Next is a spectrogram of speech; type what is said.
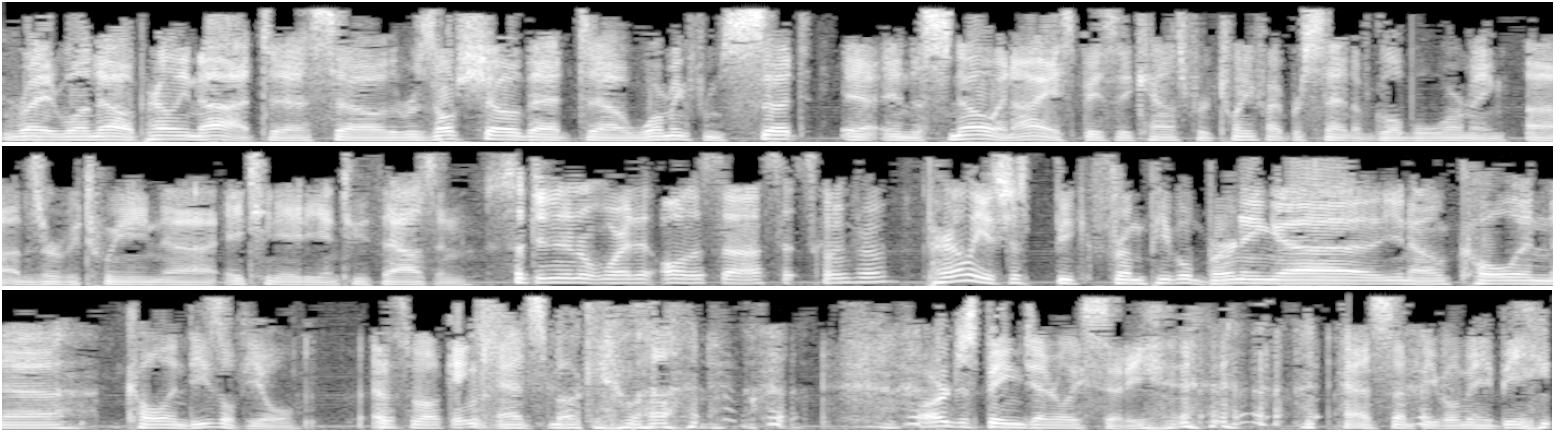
Right. Well, no, apparently not. Uh, so the results show that uh, warming from soot in the snow and ice basically accounts for 25% of global warming uh, observed between uh, 1880 and 2000. So do you know where all this uh, soot's coming from? Apparently, it's just be- from people burning, uh, you know, coal and uh, coal and diesel fuel And smoking. and smoking, well, or just being generally sooty, as some people may be.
